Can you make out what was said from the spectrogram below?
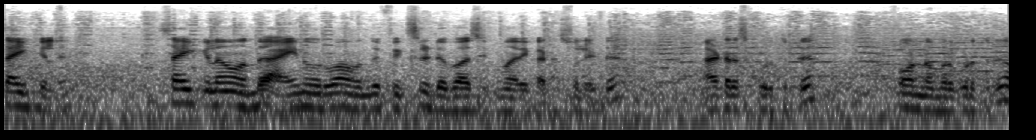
சைக்கிள். சைக்கிளும் வந்து ஐநூறுரூவா வந்து ஃபிக்ஸ்டு டெபாசிட் மாதிரி கட்ட சொல்லிவிட்டு அட்ரஸ் கொடுத்துட்டு ஃபோன் நம்பர் கொடுத்துட்டு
